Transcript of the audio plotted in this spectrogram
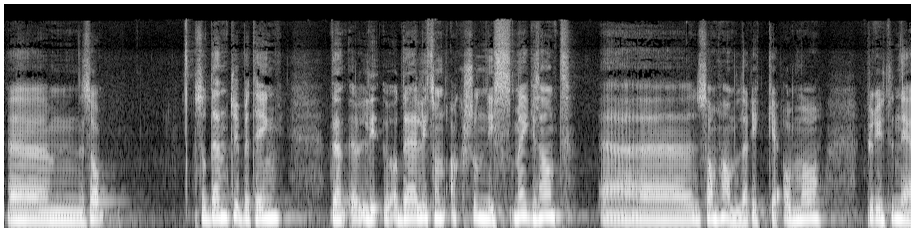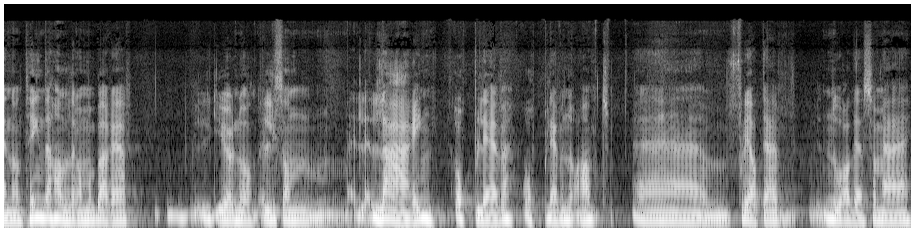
Um, så så den type ting. Den, og det er litt sånn aksjonisme, ikke sant? Uh, som handler ikke om å bryte ned noen ting, det handler om å bare gjøre noe litt sånn læring. Oppleve. Oppleve noe annet. Uh, fordi at det er noe av det som jeg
